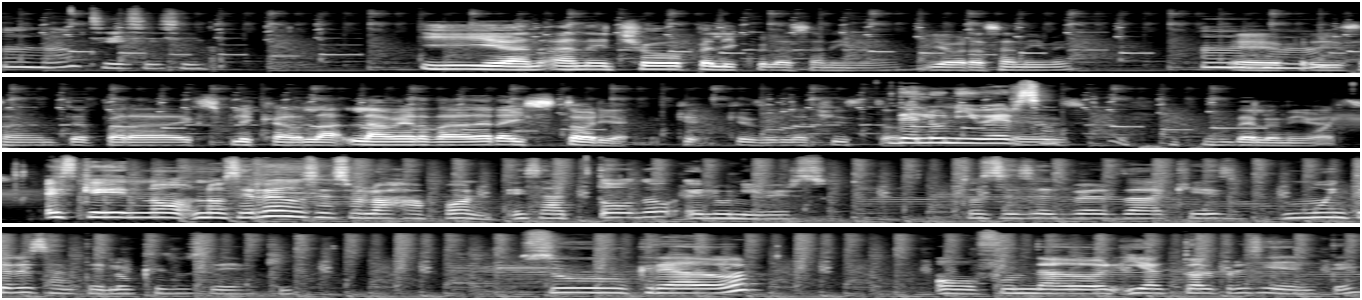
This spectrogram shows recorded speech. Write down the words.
Ujú, Sí, sí, sí. Y han, han hecho películas anime y obras anime eh, precisamente para explicar la, la verdadera historia, que, que eso es lo chistoso. Del universo. Es- del universo. Es que no, no se reduce solo a Japón, es a todo el universo. Entonces es verdad que es muy interesante lo que sucede aquí. Su creador o fundador y actual presidente,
